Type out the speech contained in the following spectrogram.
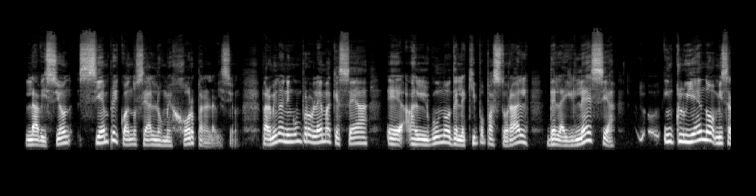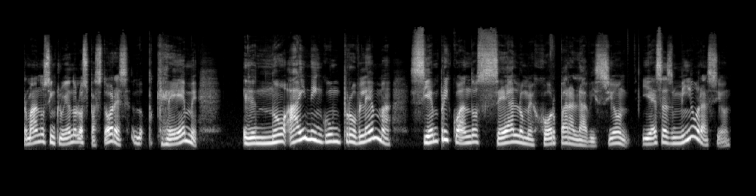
la visión siempre y cuando sea lo mejor para la visión. Para mí no hay ningún problema que sea eh, alguno del equipo pastoral de la iglesia, incluyendo mis hermanos, incluyendo los pastores. Créeme, eh, no hay ningún problema siempre y cuando sea lo mejor para la visión. Y esa es mi oración,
